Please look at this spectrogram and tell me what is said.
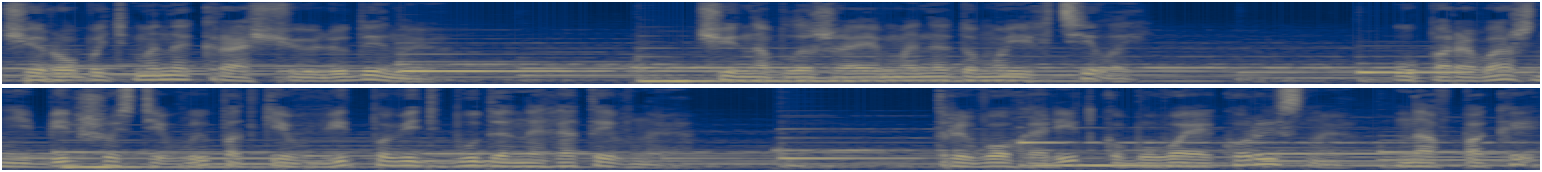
Чи робить мене кращою людиною? Чи наближає мене до моїх цілей? У переважній більшості випадків відповідь буде негативною. Тривога рідко буває корисною, навпаки,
